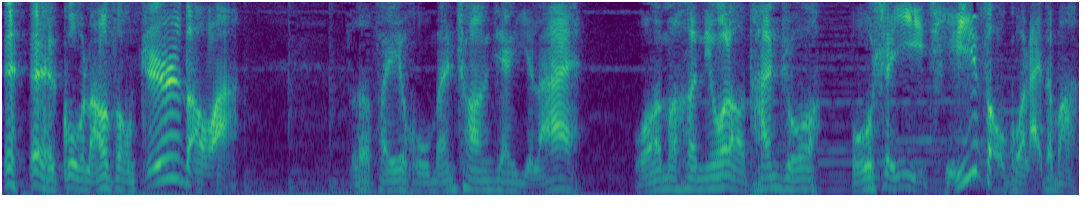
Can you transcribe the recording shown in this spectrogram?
顾老总知道啊，自飞虎门创建以来，我们和牛老摊主不是一起走过来的吗？”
